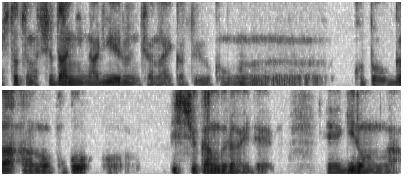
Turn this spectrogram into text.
一つの手段になり得るんじゃないかということが、あの、ここ一週間ぐらいで、え、議論が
